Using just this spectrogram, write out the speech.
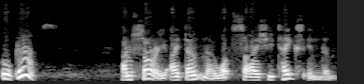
or gloves? I'm sorry I don't know what size she takes in them.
